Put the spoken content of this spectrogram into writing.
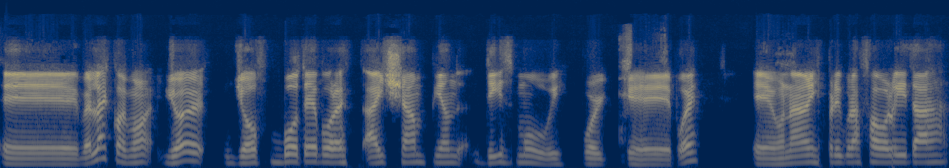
eh, ¿verdad? Escogimos- yo, yo voté por este- I Champion This Movie porque, pues, es una de mis películas favoritas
